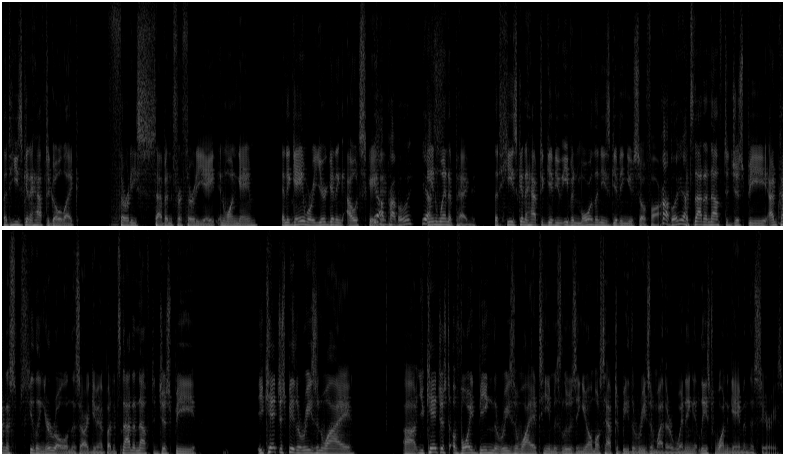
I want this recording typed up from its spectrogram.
that he's going to have to go like 37 for 38 in one game, in a game where you're getting outskated, Yeah, probably. Yes. in Winnipeg. That he's going to have to give you even more than he's giving you so far. Probably, yeah. It's not enough to just be. I'm kind of stealing your role in this argument, but it's not enough to just be. You can't just be the reason why. Uh, you can't just avoid being the reason why a team is losing. You almost have to be the reason why they're winning at least one game in this series,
